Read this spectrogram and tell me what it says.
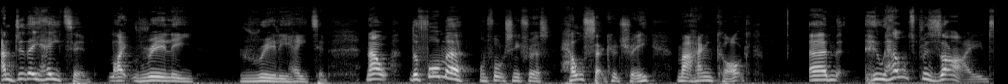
And do they hate him? Like, really, really hate him. Now, the former, unfortunately for us, health secretary, Matt Hancock, um, who helped preside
